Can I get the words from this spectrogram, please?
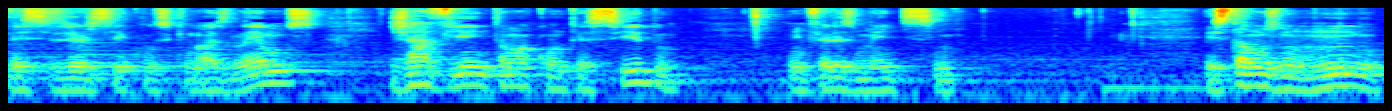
nesses versículos que nós lemos já havia então acontecido? Infelizmente, sim. Estamos num mundo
